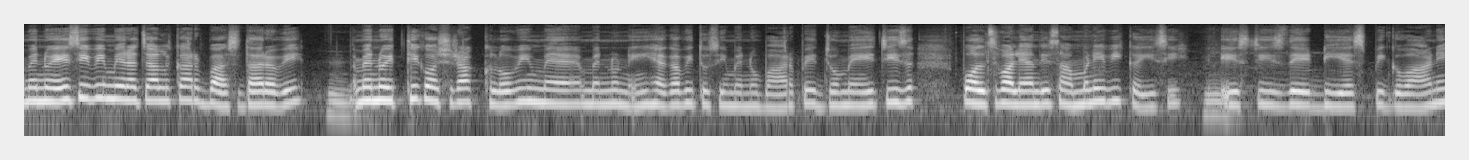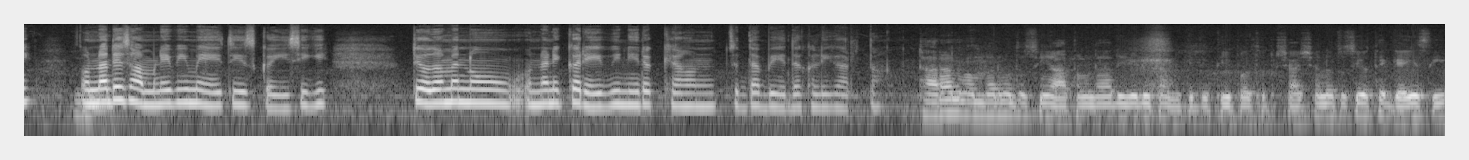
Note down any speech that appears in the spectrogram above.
ਮੈਨੂੰ ਇਹ ਸੀ ਵੀ ਮੇਰਾ ਚੱਲ ਘਰ ਬਸਦਾ ਰਵੇ। ਮੈਨੂੰ ਇੱਥੇ ਹੀ ਖੁਸ਼ ਰੱਖ ਲਓ ਵੀ ਮੈਂ ਮੈਨੂੰ ਨਹੀਂ ਹੈਗਾ ਵੀ ਤੁਸੀਂ ਮੈਨੂੰ ਬਾਹਰ ਭੇਜੋ। ਮੈਂ ਇਹ ਚੀਜ਼ ਪੁਲਿਸ ਵਾਲਿਆਂ ਦੇ ਸਾਹਮਣੇ ਵੀ ਕਹੀ ਸੀ। ਇਸ ਚੀਜ਼ ਦੇ ਡੀਐਸਪੀ ਗਵਾਹ ਨੇ। ਉਹਨਾਂ ਦੇ ਸਾਹਮਣੇ ਵੀ ਮੈਂ ਇਹ ਚੀਜ਼ ਕਹੀ ਸੀਗੀ। ਤੇ ਉਹਦਾ ਮੈਨੂੰ ਉਹਨਾਂ ਨੇ ਘਰੇ ਵੀ ਨਹੀਂ ਰੱਖਿਆ ਹੁਣ ਸਿੱਧਾ ਬੇਦਖਲੀ ਕਰਤਾ। 18 ਨਵੰਬਰ ਨੂੰ ਤੁਸੀਂ ਆਤਮਦਾਹ ਦੀ ਜਿਹੜੀ ਧਮਕੀ ਦਿੱਤੀ ਪੁਲਿਸ ਪ੍ਰਸ਼ਾਸਨ ਨੂੰ ਤੁਸੀਂ ਉੱਥੇ ਗਏ ਸੀ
